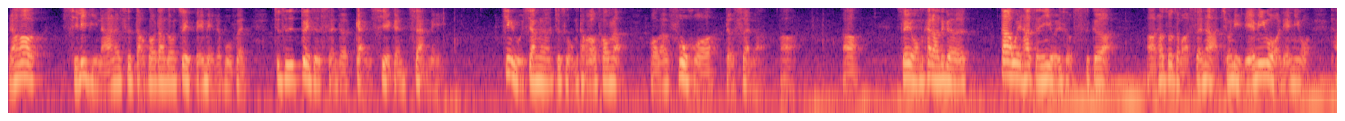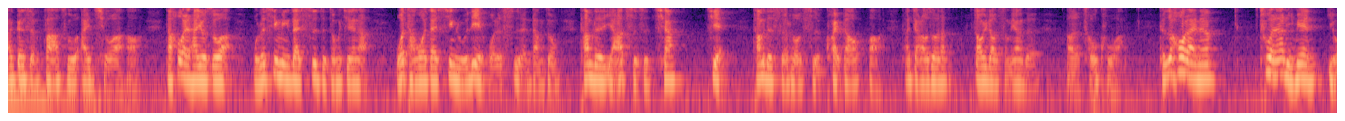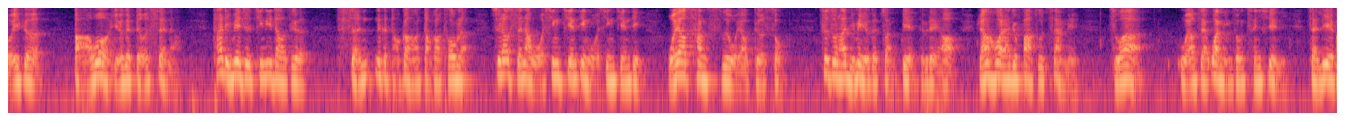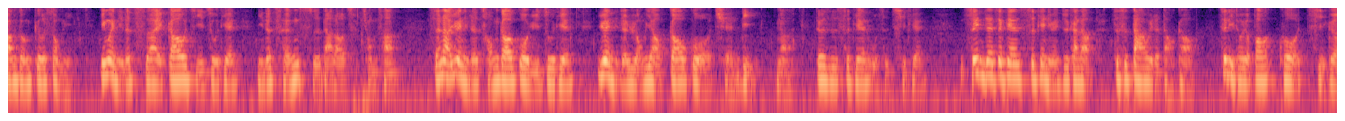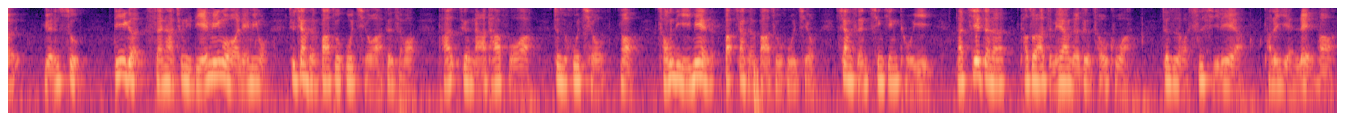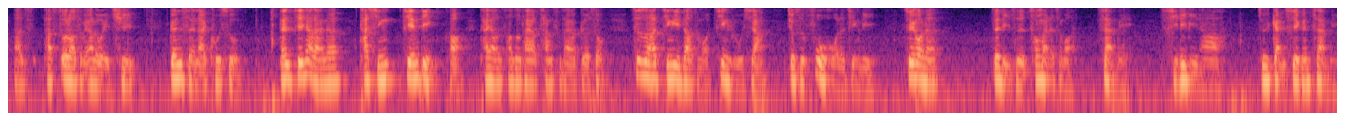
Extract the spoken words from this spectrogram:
然后喜利比拿呢，是祷告当中最肥美的部分，就是对着神的感谢跟赞美。净乳香呢，就是我们祷告通了，我们复活得胜了啊啊！所以我们看到那个大卫，他曾经有一首诗歌啊，啊，他说什么？神啊，求你怜悯我，怜悯我。他跟神发出哀求啊，啊，他后来他又说啊，我的性命在狮子中间啊，我躺卧在心如烈火的世人当中，他们的牙齿是枪剑，他们的舌头是快刀啊。他讲到说他遭遇到什么样的呃愁苦啊，可是后来呢，突然他里面有一个把握，有一个得胜啊，他里面就经历到这个神那个祷告好像祷告通了。所以他神啊，我心坚定，我心坚定，我要唱诗，我要歌颂。这时候他里面有一个转变，对不对啊、然后后来他就发出赞美，主啊，我要在万民中称谢你，在列邦中歌颂你，因为你的慈爱高及诸天，你的诚实达到穹苍。神啊，愿你的崇高过于诸天，愿你的荣耀高过全地啊！这是诗篇五十七篇。所以你在这篇诗篇里面就看到，这是大卫的祷告，这里头有包括几个。元素，第一个神啊，求你怜悯我，怜悯我，就向神发出呼求啊，这是什么？他这个拿他佛啊，就是呼求哦，从里面发向神发出呼求，向神倾心吐意。那接着呢，他说他怎么样的这个愁苦啊？这是什么？施洗列啊，他的眼泪啊，他他受到什么样的委屈，跟神来哭诉。但是接下来呢，他心坚定啊，他要他说他要唱诗，他要歌颂。这是他经历到什么？净乳香，就是复活的经历。最后呢？这里是充满了什么赞美？喜利比拿就是感谢跟赞美，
